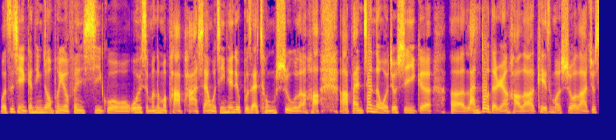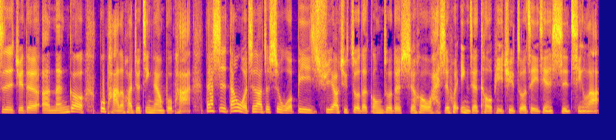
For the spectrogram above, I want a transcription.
我之前也跟听众朋友分析过，我为什么那么怕爬山。我今天就不再重述了哈啊，反正呢，我就是一个呃懒惰的人，好了，可以这么说了，就是觉得呃能够不爬的话就尽量不爬。但是当我知道这是我必须要去做的工作的时候，我还是会硬着头皮去做这一件事情啦。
